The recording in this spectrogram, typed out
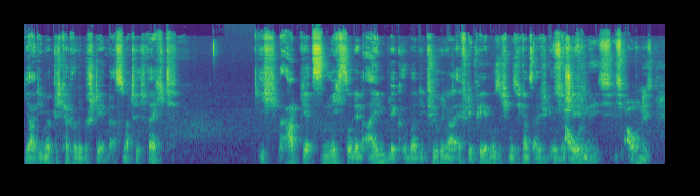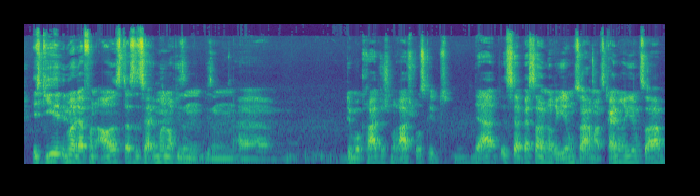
Ja, die Möglichkeit würde bestehen, da hast du natürlich recht. Ich habe jetzt nicht so den Einblick über die Thüringer FDP, muss ich, muss ich ganz ehrlich ich gestehen. Ich auch nicht. Ich auch nicht. Ich gehe immer davon aus, dass es ja immer noch diesen, diesen äh, demokratischen Ratschluss gibt. Ja, ist ja besser, eine Regierung zu haben, als keine Regierung zu haben.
